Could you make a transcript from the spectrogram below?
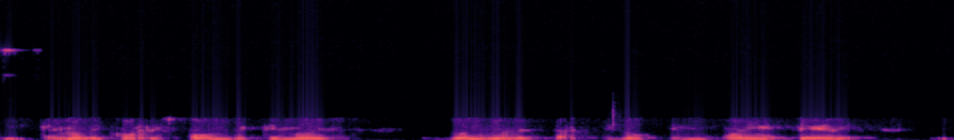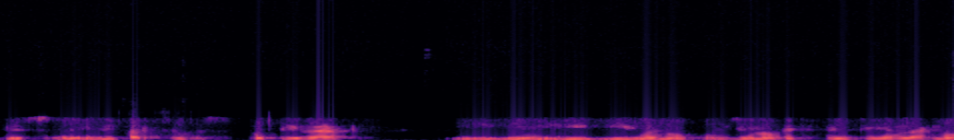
y que no le corresponde, que no es dueño del partido, que no es él el partido de su propiedad. Y, y, bueno, pues yo no dejaré de señalarlo,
